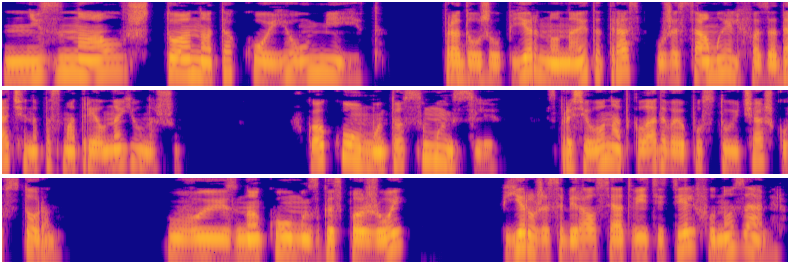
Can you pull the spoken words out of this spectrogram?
Не знал, что она такое умеет продолжил Пьер, но на этот раз уже сам эльф озадаченно посмотрел на юношу. В каком это смысле? спросил он, откладывая пустую чашку в сторону. Вы знакомы с госпожой? Пьер уже собирался ответить эльфу, но замер.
